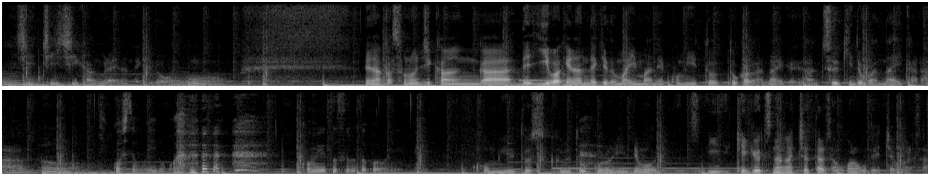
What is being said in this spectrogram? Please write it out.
うん、1日1時間ぐらいなんだけど、うん、うん。でなんかその時間がで言い訳なんだけど、まあ、今ねコミュートとかがない通勤とかがないから、うん。うん、引っ越してもいいよ コミュートするところに。コミュートするところにでも結局つながっちゃったらさ他のことやっちゃうからさ。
